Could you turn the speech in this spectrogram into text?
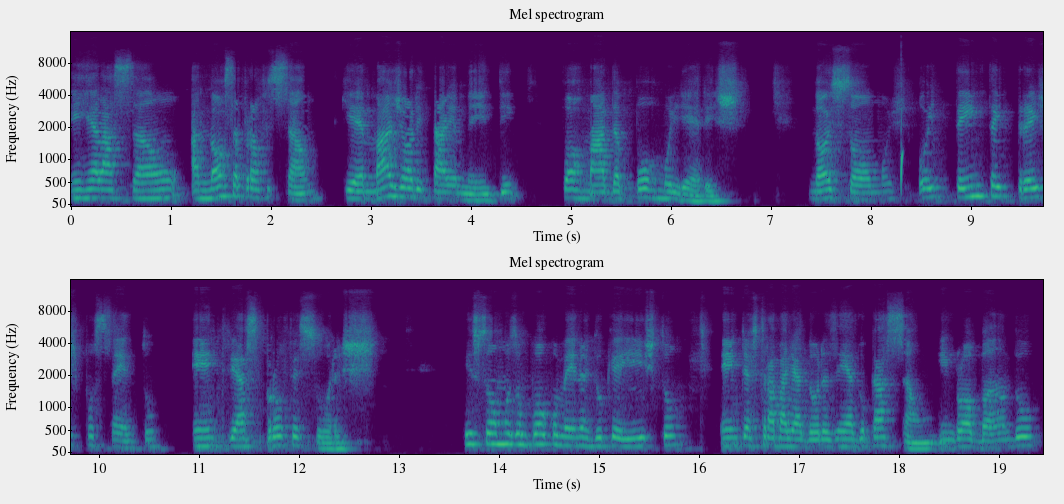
em relação à nossa profissão, que é majoritariamente formada por mulheres. Nós somos 83% entre as professoras e somos um pouco menos do que isto entre as trabalhadoras em educação, englobando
